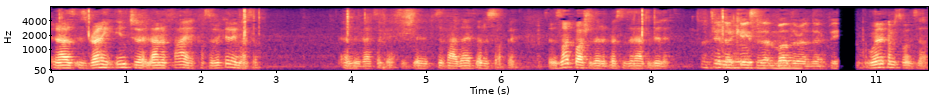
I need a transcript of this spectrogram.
And as is running into a line of fire consider killing myself? And if that's okay, it's a bad it's not a safek. So it's not possible that a person is allowed to do that. Let's in that case of that mother and that baby. When it comes to oneself,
